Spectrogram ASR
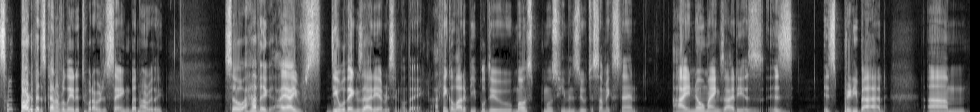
some part of it is kind of related to what I was just saying, but not really. So I have a, I, I deal with anxiety every single day. I think a lot of people do. Most most humans do to some extent. I know my anxiety is is is pretty bad. Um,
